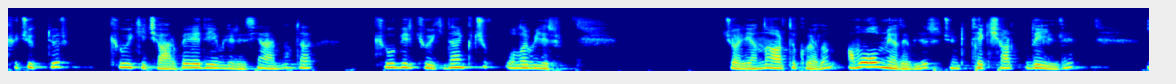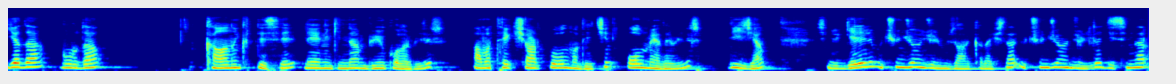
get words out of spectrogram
küçüktür Q2 çarpı E diyebiliriz. Yani burada Q1 Q2'den küçük olabilir. Şöyle yanına artı koyalım. Ama olmayabilir. Çünkü tek şart bu değildi. Ya da burada K'nın kütlesi L'ninkinden büyük olabilir. Ama tek şart bu olmadığı için olmayabilir diyeceğim. Şimdi gelelim üçüncü öncülümüze arkadaşlar. Üçüncü öncülde cisimler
